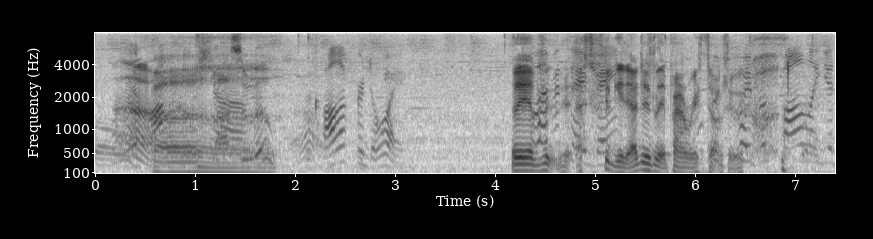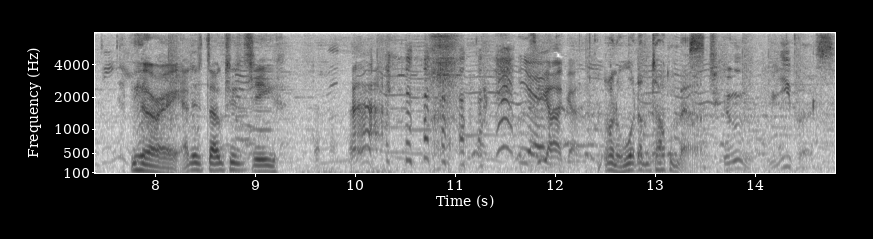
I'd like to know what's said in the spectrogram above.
Uh, Salute. Fala for Doy. oh yeah, f- forget. I just let Pine Racer talk to her. Fala Yadi. Be alright. I just talked to the chief. Tiaga. I don't know what I'm talking about. Toon Rebus.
